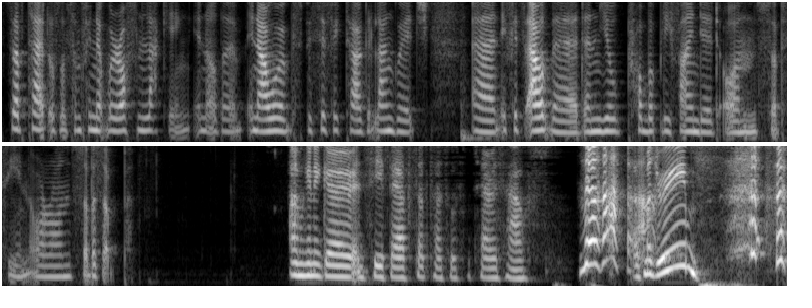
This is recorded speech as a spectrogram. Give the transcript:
subtitles are something that we're often lacking in other in our specific target language. And if it's out there, then you'll probably find it on Subscene or on Subasub. I'm gonna go and see if they have subtitles for Terrace House. That's my dream. I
